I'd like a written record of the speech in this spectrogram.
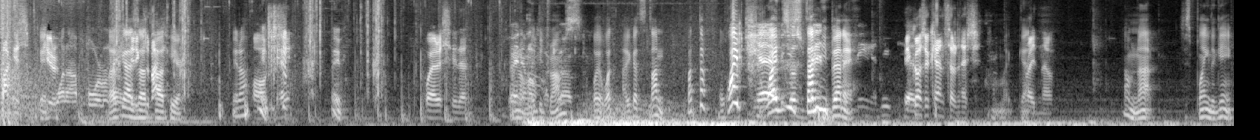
Fuck is Okay. here. One op four That guy's out, out here. You know? Oh, okay. Maybe. Where is he then? I don't know, maybe drums? Wait, what? I got stunned. What the f- Why? Yeah, Why did you because stun me, Benny? Because you cancer, Nesh, Oh my god. right now. No, I'm not. Just playing the game.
